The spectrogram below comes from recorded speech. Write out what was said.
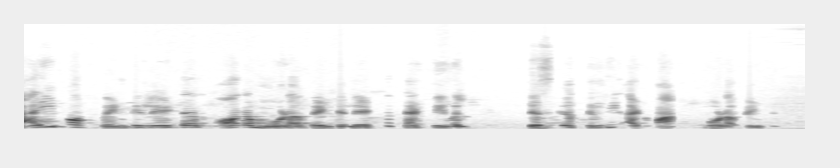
type of ventilator or a mode of ventilator that we will discuss in the advanced mode of ventilator.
